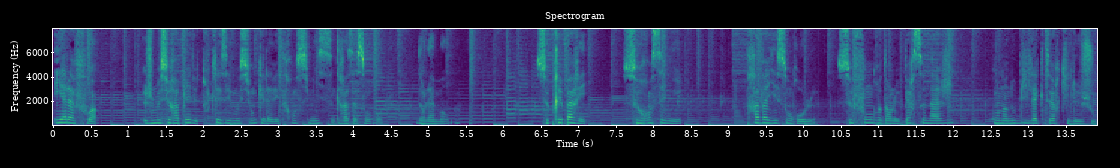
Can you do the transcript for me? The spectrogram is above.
Et à la fois, je me suis rappelé de toutes les émotions qu'elle avait transmises grâce à son rôle dans La Môme. Se préparer, se renseigner, travailler son rôle, se fondre dans le personnage qu'on en oublie l'acteur qui le joue.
